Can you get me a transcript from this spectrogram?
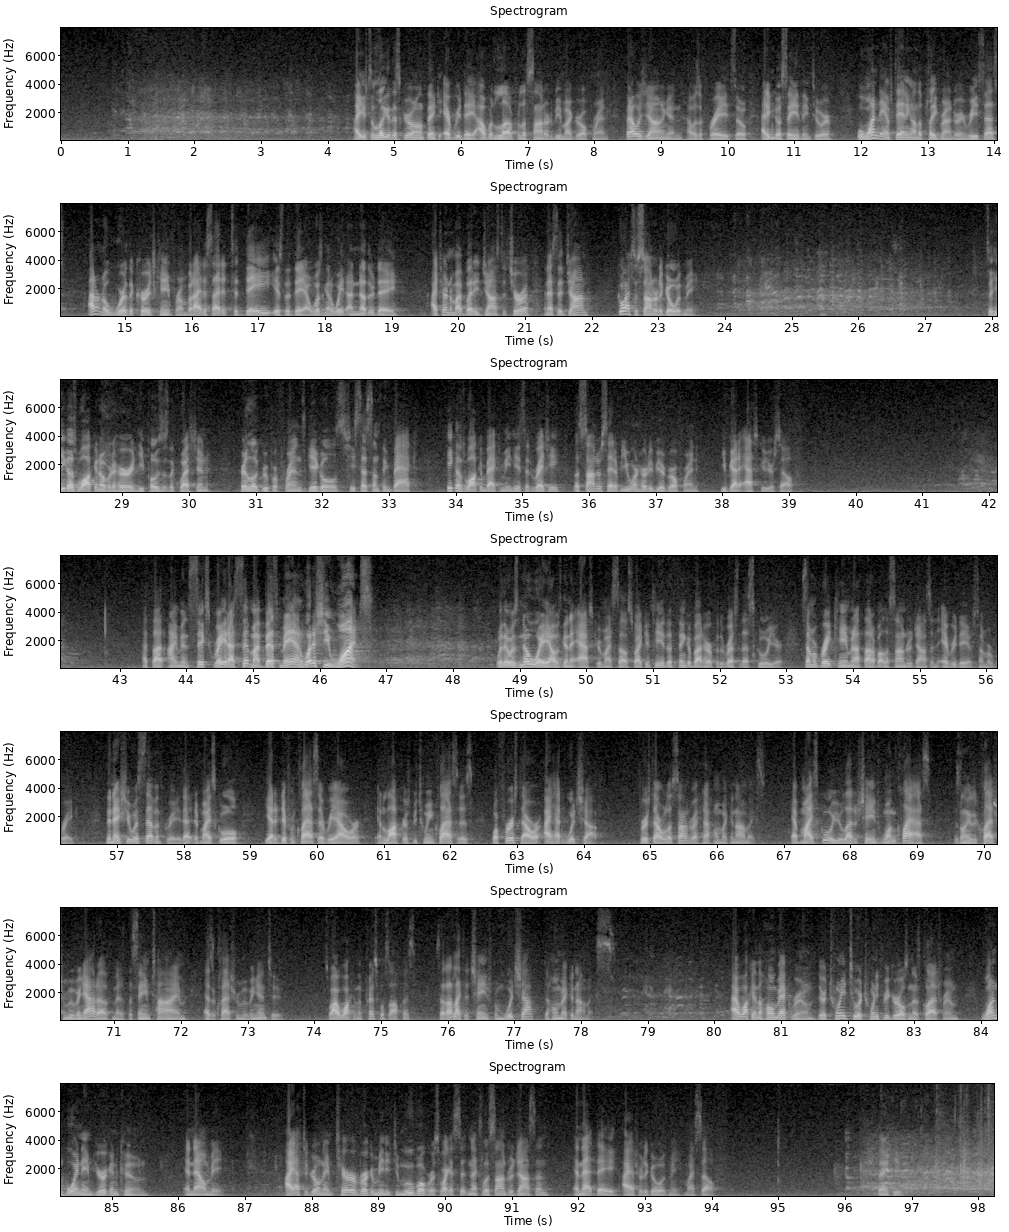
I used to look at this girl and think every day, I would love for Lysandra to be my girlfriend. But I was young and I was afraid, so I didn't go say anything to her. Well, one day I'm standing on the playground during recess. I don't know where the courage came from, but I decided today is the day. I wasn't going to wait another day. I turned to my buddy, John Statura, and I said, John, go ask Lysandra to go with me. so he goes walking over to her and he poses the question. Her little group of friends giggles. She says something back. He comes walking back to me and he said, Reggie, Lysandra said if you weren't her to be your girlfriend, you've got to ask yourself. I thought, I'm in sixth grade. I sent my best man. What does she want? well, there was no way I was going to ask her myself, so I continued to think about her for the rest of that school year. Summer break came, and I thought about Lysandra Johnson every day of summer break. The next year was seventh grade. At my school, you had a different class every hour and lockers between classes. Well, first hour, I had woodshop. First hour, Lysandra had home economics. At my school, you're allowed to change one class as long as the class you're moving out of met at the same time as the class you're moving into. So I walked in the principal's office, said, I'd like to change from woodshop to home economics. I walk in the home ec room. There are 22 or 23 girls in this classroom, one boy named Jurgen Kuhn, and now me. I asked a girl named Tara Vergamini to move over so I could sit next to Lysandra Johnson and that day, I asked her to go with me myself. Thank you.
